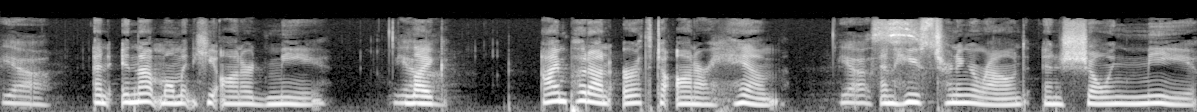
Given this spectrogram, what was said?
Yeah. And in that moment, he honored me Yeah. like I'm put on earth to honor him. Yes. And he's turning around and showing me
